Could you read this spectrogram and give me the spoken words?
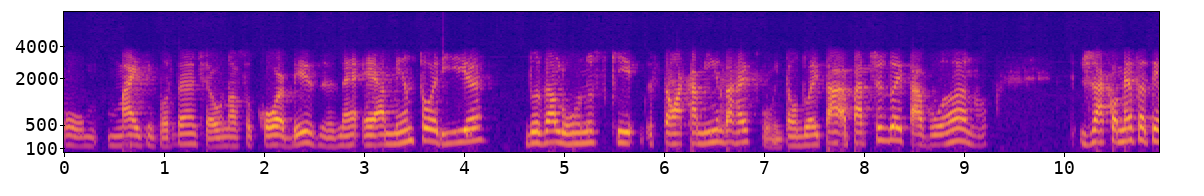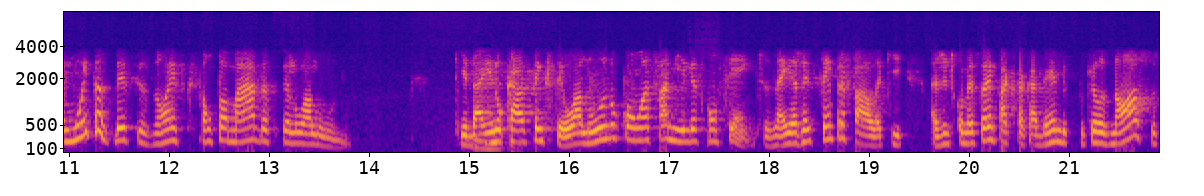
o mais importante, é o nosso core business, né, é a mentoria dos alunos que estão a caminho da high school. Então, do oitavo, a partir do oitavo ano, já começa a ter muitas decisões que são tomadas pelo aluno. Que daí, no caso, tem que ser o aluno com as famílias conscientes, né? E a gente sempre fala que a gente começou o impacto acadêmico porque os nossos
